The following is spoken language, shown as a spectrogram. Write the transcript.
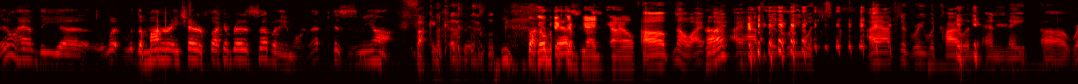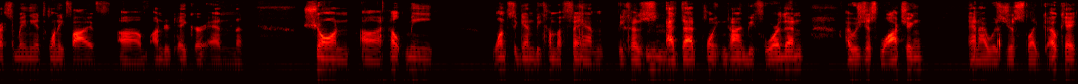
They don't have the uh, what, what the Monterey cheddar fucking bread breaded sub anymore. That pisses me off. Fucking COVID. You fucking Go back bastards. to bed, Kyle. Uh, no, I, Huh? I, I have to agree with I have to agree with Kyle and, and Nate. Uh, WrestleMania 25, um, Undertaker and Shawn uh, helped me once again become a fan because Mhm. at that point in time, before then, I was just watching and I was just like, okay,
